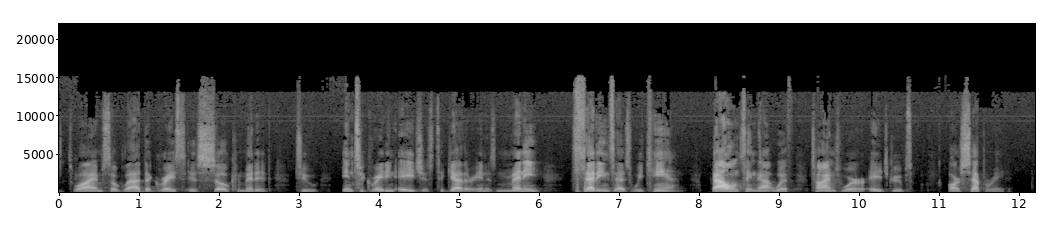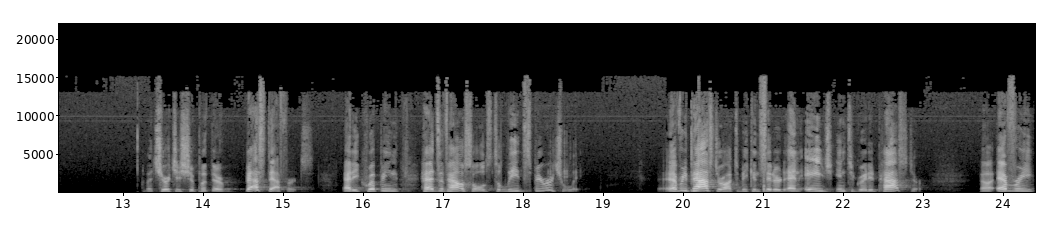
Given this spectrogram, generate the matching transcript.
That's why I'm so glad that Grace is so committed to integrating ages together in as many settings as we can, balancing that with times where age groups are separated. But churches should put their best efforts at equipping heads of households to lead spiritually. Every pastor ought to be considered an age integrated pastor. Uh, every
